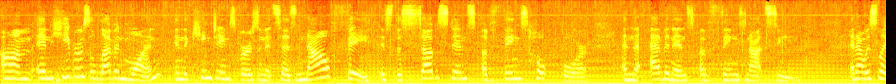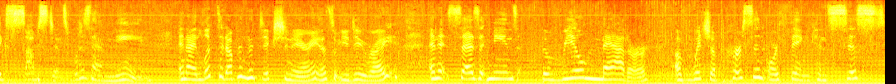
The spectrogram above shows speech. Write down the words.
Um, in Hebrews 11 1, in the King James Version, it says, Now faith is the substance of things hoped for and the evidence of things not seen. And I was like, Substance, what does that mean? And I looked it up in the dictionary. That's what you do, right? And it says it means the real matter of which a person or thing consists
